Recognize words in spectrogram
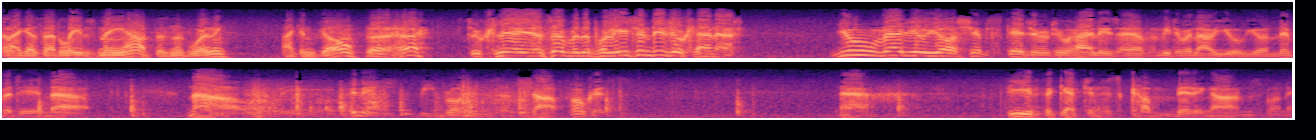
Then I guess that leaves me out, doesn't it, Worthing? I can go? Uh-huh. To clear yourself with the police, indeed you cannot. You value your ship's schedule too highly, sir, for me to allow you your liberty now. Now, the finish will be brought into such sharp focus. Now, see if the captain has come bearing arms, Bonney,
